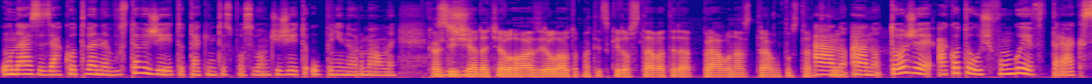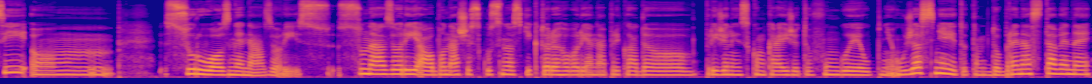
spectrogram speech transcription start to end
u nás zakotvené v ústave, že je to takýmto spôsobom. Čiže je to úplne normálne. Každý žiadateľ o azyl automaticky dostáva teda právo na zdravotnú starostlivosť. Áno, áno. To, že ako to už funguje v praxi, um, sú rôzne názory. Sú názory alebo naše skúsenosti, ktoré hovoria napríklad pri Žilinskom kraji, že to funguje úplne úžasne, je to tam dobre nastavené,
